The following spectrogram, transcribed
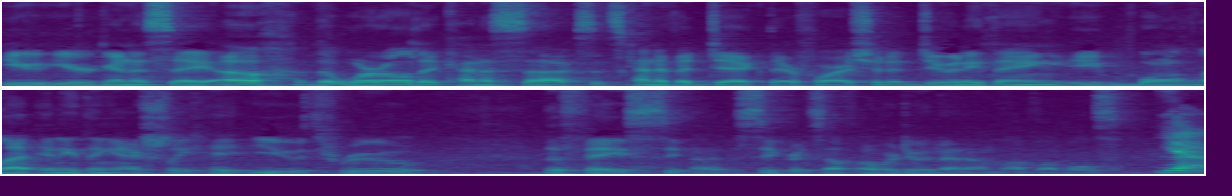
you, you're gonna say, "Oh, the world, it kind of sucks. It's kind of a dick. Therefore, I shouldn't do anything." You won't let anything actually hit you through the face uh, secret self. Oh, we're doing that on love levels. yeah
